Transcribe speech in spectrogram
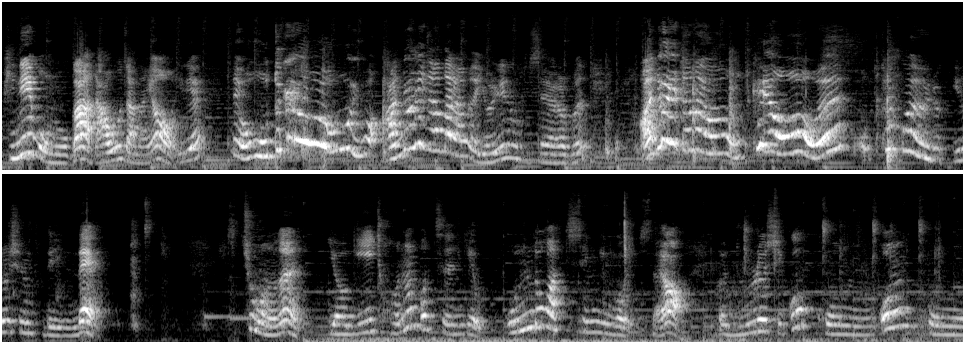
비밀번호가 나오잖아요. 이게 근데 이거 어떻게 해요? 이거 안 열리잖아요. 네, 열리는 것도 있어요, 여러분. 안 열리잖아요. 어떻게 해요? 왜? 어떻게 할 거예요? 이러, 이러시는 분들이 있는데 기초번호는 여기 전원 버튼 게 온도 같이 생긴 거 있어요. 누르시고 0000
